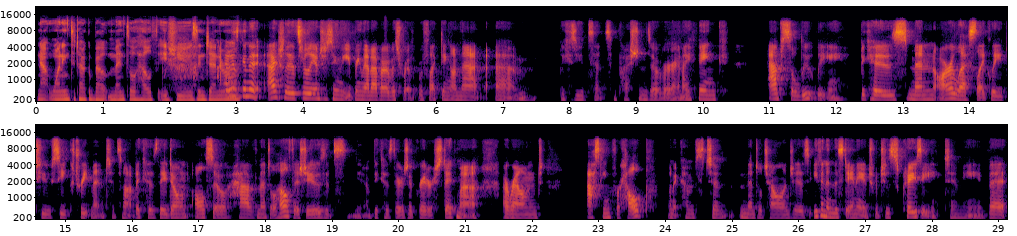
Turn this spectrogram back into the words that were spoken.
not wanting to talk about mental health issues in general? I was going to actually, it's really interesting that you bring that up. I was re- reflecting on that um, because you'd sent some questions over. And I think absolutely, because men are less likely to seek treatment. It's not because they don't also have mental health issues, it's you know, because there's a greater stigma around asking for help when it comes to mental challenges, even in this day and age, which is crazy to me. But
